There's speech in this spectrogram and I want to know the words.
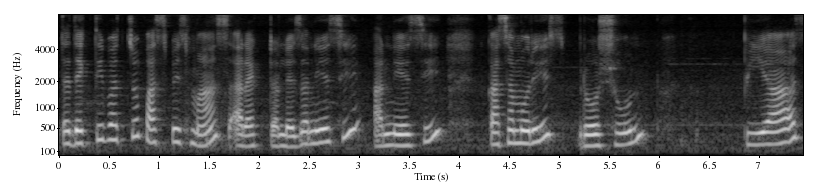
তাই দেখতেই পাচ্ছ, পাঁচ পিস মাছ আর একটা লেজা নিয়েছি, আর নিয়েছি কাঁচামরিচ, রসুন, পেঁয়াজ,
